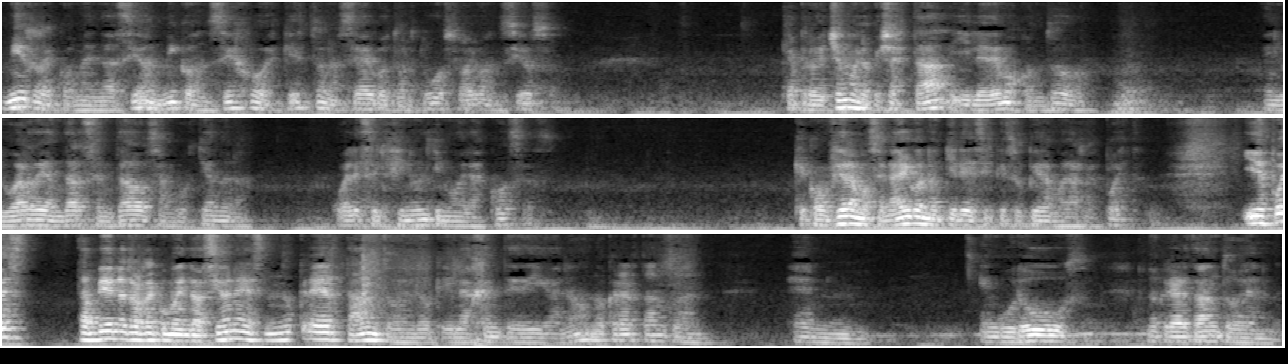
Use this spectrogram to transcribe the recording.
mi recomendación, mi consejo es que esto no sea algo tortuoso, algo ansioso. Que aprovechemos lo que ya está y le demos con todo. En lugar de andar sentados angustiándonos cuál es el fin último de las cosas. Que confiáramos en algo no quiere decir que supiéramos la respuesta. Y después también otra recomendación es no creer tanto en lo que la gente diga, ¿no? No creer tanto en, en, gurús, no creer tanto en,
